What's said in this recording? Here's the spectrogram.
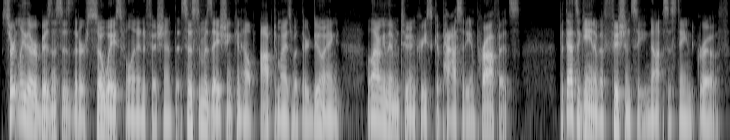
Certainly, there are businesses that are so wasteful and inefficient that systemization can help optimize what they're doing, allowing them to increase capacity and profits. But that's a gain of efficiency, not sustained growth.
